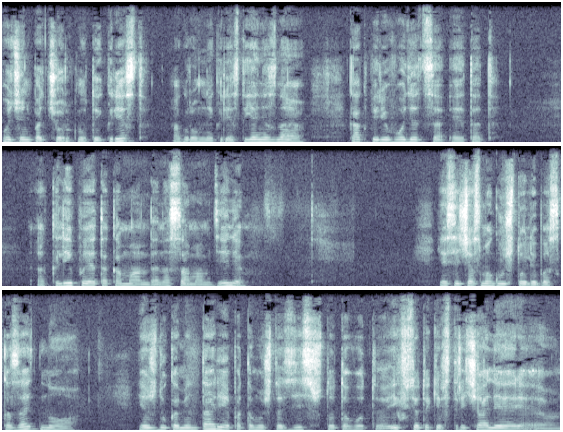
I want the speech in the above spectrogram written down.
Очень подчеркнутый крест, огромный крест. Я не знаю, как переводится этот э, клип и эта команда на самом деле. Я сейчас могу что-либо сказать, но я жду комментарии, потому что здесь что-то вот... Э, их все-таки встречали э,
